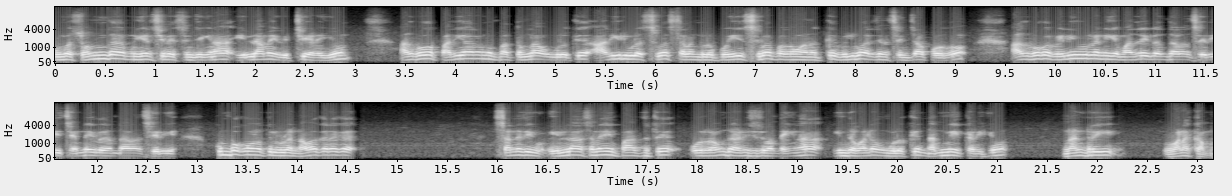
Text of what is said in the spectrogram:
உங்கள் சொந்த முயற்சியில செஞ்சீங்கன்னா எல்லாமே வெற்றி அடையும். அதுபோக பரிகாரம்னு பார்த்தோம்னா உங்களுக்கு அருகில் உள்ள சிவஸ்தலங்களை போய் சிவபகவானுக்கு வில்வார்ஜனை செஞ்சா போதும். அதுபோக வெளியூர்ல நீங்க மதுரையில இருந்தாலும் சரி சென்னையில இருந்தாலும் சரி கும்பகோணத்தில் உள்ள நவகரக சன்னதி எல்லா சன்னதியும் பார்த்துட்டு ஒரு ரவுண்டு அடிச்சுட்டு வந்தீங்கன்னா இந்த வருடம் உங்களுக்கு நன்மை கிடைக்கும். நன்றி வணக்கம்.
